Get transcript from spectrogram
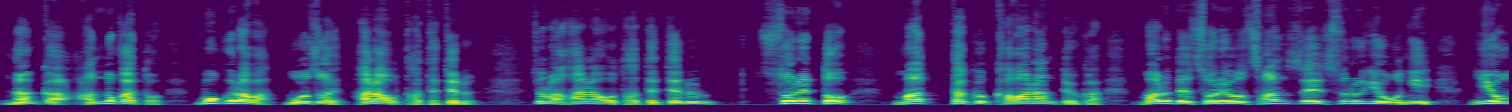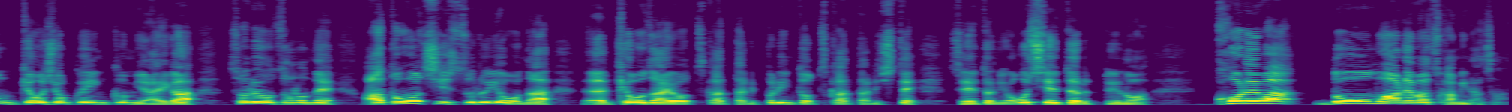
なんかあんのかと僕らはものすごい腹を立ててるその腹を立ててるそれと全く変わらんというかまるでそれを賛成するように日本教職員組合がそれをそのね後押しするような、教材を使ったりプリントを使ったりして生徒に教えてるっていうのはこれはどう思われますか皆さ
